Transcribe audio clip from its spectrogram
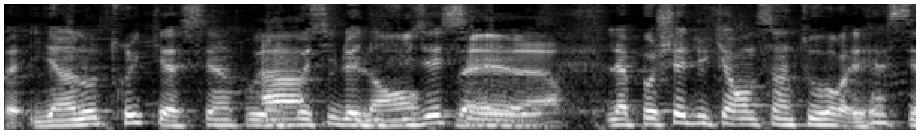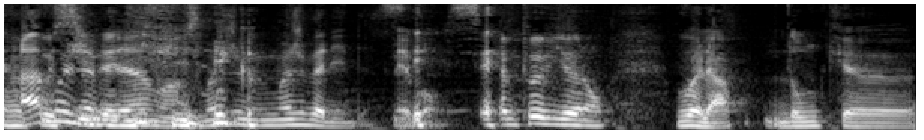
bah, il y a un autre truc qui est assez impo- Ah, impossible à non, diffuser, c'est euh, alors. la pochette du 45 tours. Elle est assez Ah, moi impossible à moi. diffuser. Moi, je, moi, je valide. Mais C'est- bon. c'est un peu violent. Voilà. Donc, euh,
